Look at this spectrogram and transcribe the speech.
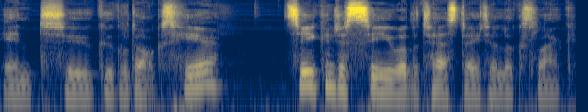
into Google Docs here. So you can just see what the test data looks like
